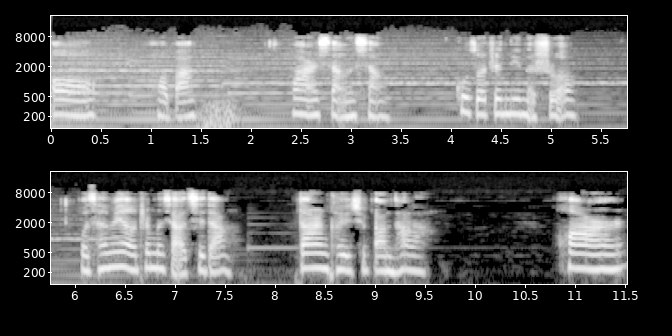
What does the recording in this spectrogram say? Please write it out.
哦，好吧。花儿想了想，故作镇定地说：“我才没有这么小气的，当然可以去帮他了。”花儿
